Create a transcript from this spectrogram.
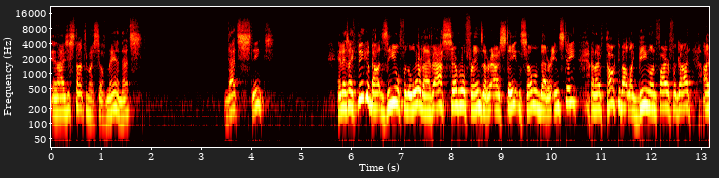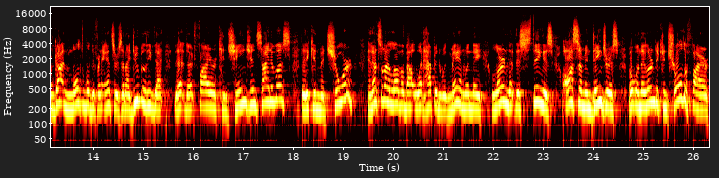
And I just thought to myself, man, that's that stinks. And as I think about zeal for the Lord, I've asked several friends that are out of state and some of them that are in state, and I've talked about like being on fire for God. I've gotten multiple different answers, and I do believe that that, that fire can change inside of us, that it can mature. And that's what I love about what happened with man when they learned that this thing is awesome and dangerous, but when they learn to control the fire,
